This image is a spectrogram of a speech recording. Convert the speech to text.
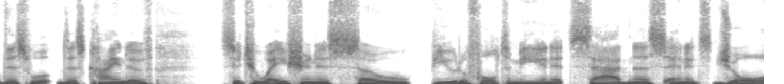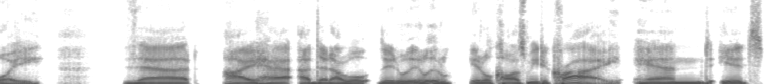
this will this kind of situation is so beautiful to me in its sadness and its joy that I have uh, that I will it'll, it'll it'll cause me to cry, and it's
